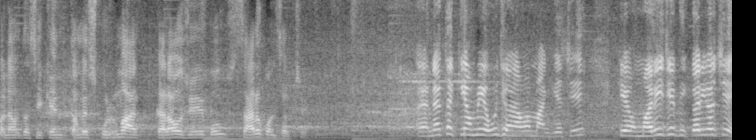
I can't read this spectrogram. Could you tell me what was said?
બનાવતા શીખે તમે સ્કૂલમાં કરાવો છો એ બહુ સારો કોન્સેપ્ટ છે. એના થકી અમે એવું જણાવવા માંગીએ છીએ કે અમારી જે દીકરીઓ છે,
